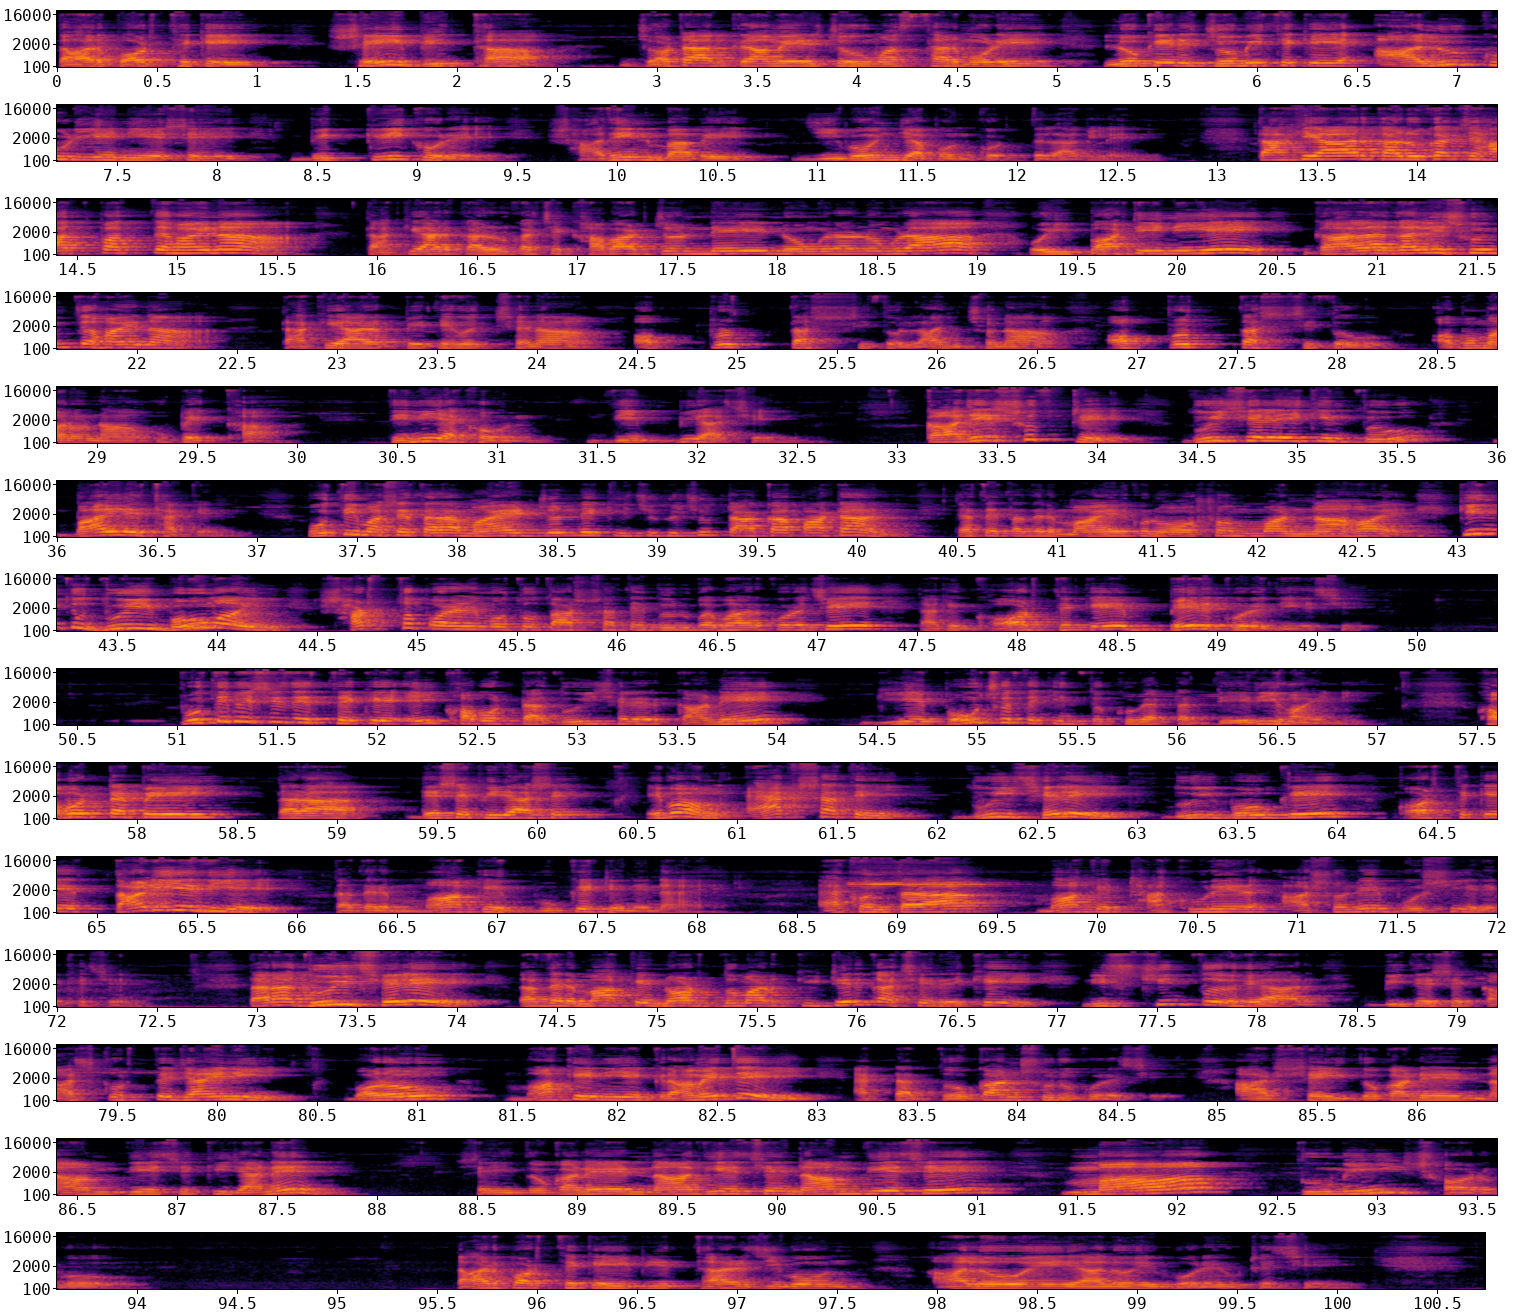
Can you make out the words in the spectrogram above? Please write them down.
তারপর থেকে সেই বৃদ্ধা জটা গ্রামের চৌমাস্তার মোড়ে লোকের জমি থেকে আলু কুড়িয়ে নিয়ে এসে বিক্রি করে স্বাধীনভাবে জীবনযাপন করতে লাগলেন। তাকে আর কারও কাছে হাত পাততে হয় না। তাকে আর কারোর কাছে খাবার জন্যে নোংরা নোংরা ওই বাটি নিয়ে গালাগালি শুনতে হয় না। তাকে আর পেতে হচ্ছে না অপ্রত্যাশিত লাঞ্ছনা, অপ্রত্যাশিত অবমাননা, উপেক্ষা। তিনি এখন দিব্যি আছেন। কাজের সূত্রে দুই ছেলেই কিন্তু বাইরে থাকেন। প্রতি মাসে তারা মায়ের জন্য কিছু কিছু টাকা পাঠান যাতে তাদের মায়ের কোনো অসম্মান না হয়। কিন্তু দুই বৌমাই স্বার্থপরের মতো তার সাথে দুর্ব্যবহার করেছে, তাকে ঘর থেকে বের করে দিয়েছে। প্রতিবেশীদের থেকে এই খবরটা দুই ছেলের কানে গিয়ে পৌঁছতে কিন্তু খুব একটা দেরি হয়নি। খবরটা পেয়েই তারা দেশে ফিরে আসে এবং একসাথে দুই ছেলেই দুই বউকে ঘর থেকে তাড়িয়ে দিয়ে তাদের মাকে বুকে টেনে নেয়। এখন তারা মাকে ঠাকুরের আসনে বসিয়ে রেখেছেন। তারা দুই ছেলে তাদের মাকে নর্দমার কিটের কাছে রেখে নিশ্চিন্ত হয়ে আর বিদেশে কাজ করতে যায়নি, বরং মাকে নিয়ে গ্রামেতেই একটা দোকান শুরু করেছে। আর সেই দোকানের নাম দিয়েছে কি জানেন? সেই দোকানের না দিয়েছে, নাম দিয়েছে, মা তুমি স্বর্গ। তারপর থেকে এই বৃদ্ধার জীবন আলোয় আলোয় ভরে উঠেছে।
